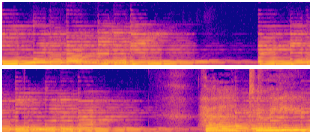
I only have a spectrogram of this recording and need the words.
Had to leave.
